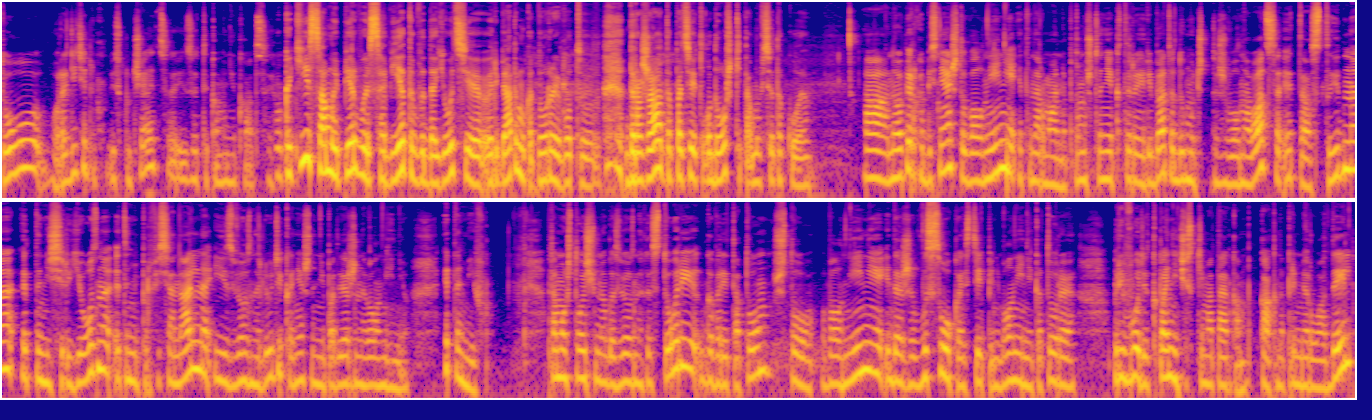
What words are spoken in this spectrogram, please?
то родитель исключается из этой коммуникации. Какие самые первые советы вы даете ребятам, которые вот э, дрожат, потеют ладошки там и все такое? А, ну, во-первых, объясняю, что волнение это нормально, потому что некоторые ребята думают, что даже волноваться это стыдно, это несерьезно, это непрофессионально, и звездные люди, конечно, не подвержены волнению. Это миф. Потому что очень много звездных историй говорит о том, что волнение и даже высокая степень волнения, которая приводит к паническим атакам, как, например, у Адель,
